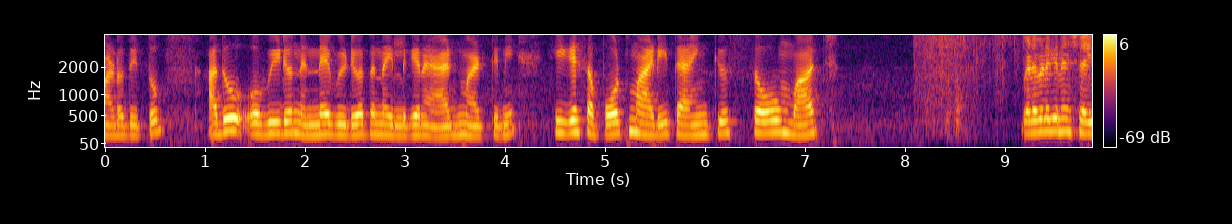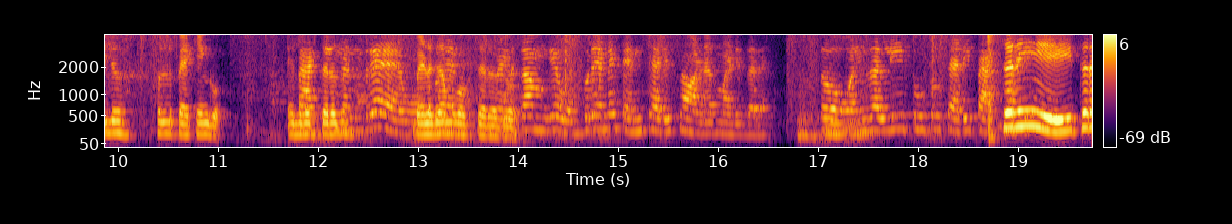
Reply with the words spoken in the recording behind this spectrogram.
ಮಾಡೋದಿತ್ತು. ಅದು ವಿಡಿಯೋ ನೆನ್ನೆ ವಿಡಿಯೋ ಅದನ್ನು ಇಲ್ಲಿಗೆ ಆ್ಯಡ್ ಮಾಡ್ತೀನಿ. ಹೀಗೆ ಸಪೋರ್ಟ್ ಮಾಡಿ. ಥ್ಯಾಂಕ್ ಯು ಸೋ ಮಚ್ ಬೆಳೆ ಬೆಳಗ್ಗೆನೆ ಶೈಲು ಫುಲ್ ಪ್ಯಾಕಿಂಗು ಎಲ್ಲ ಅಂದ್ರೆ ಬೆಳಗಾಂಗೆ ಹೋಗ್ತಾ ಇರೋದು ಬೆಳಗಾಂಗೆ ಒಬ್ಬರೇನೆ ಟೆನ್ ಸ್ಯಾರೀಸ್ನ ಆರ್ಡರ್ ಮಾಡಿದ್ದಾರೆ. ಸೊ ಒಂದ್ರಲ್ಲಿ ಟೂ ಟೂ ಸ್ಯಾರಿ ಪ್ಯಾಕ್ ಸರಿ ಈ ತರ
